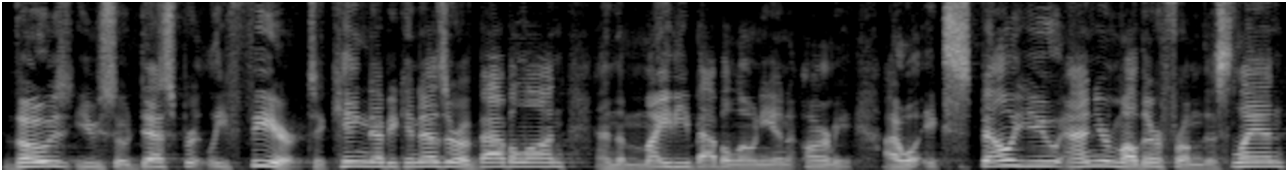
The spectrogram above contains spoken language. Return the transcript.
those you so desperately fear, to King Nebuchadnezzar of Babylon and the mighty Babylonian army. I will expel you and your mother from this land,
